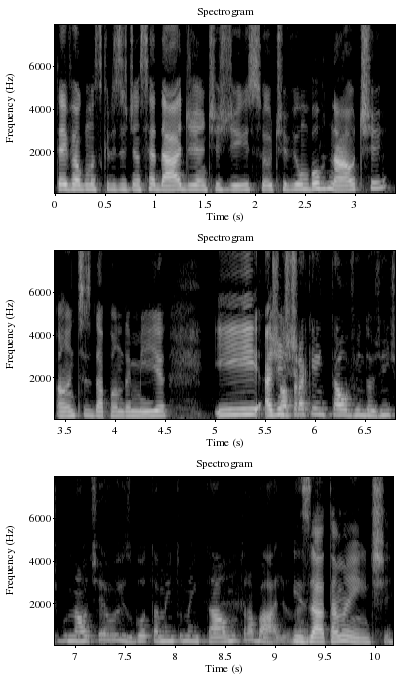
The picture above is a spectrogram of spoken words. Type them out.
teve algumas crises de ansiedade antes disso, eu tive um burnout antes da pandemia e a gente... Só para quem está ouvindo a gente, burnout é o esgotamento mental no trabalho, né? Exatamente.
